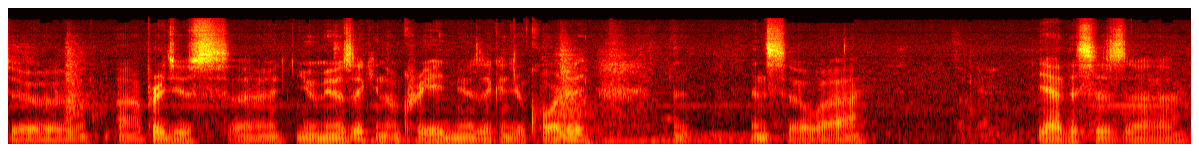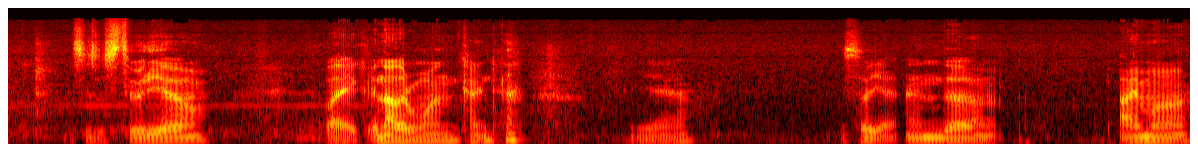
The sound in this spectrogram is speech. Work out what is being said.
to uh, produce uh, new music. You know, create music and record it. And, and so. Uh, yeah this is uh this is a studio. Like another one kind of. Yeah. So yeah and uh i'm a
